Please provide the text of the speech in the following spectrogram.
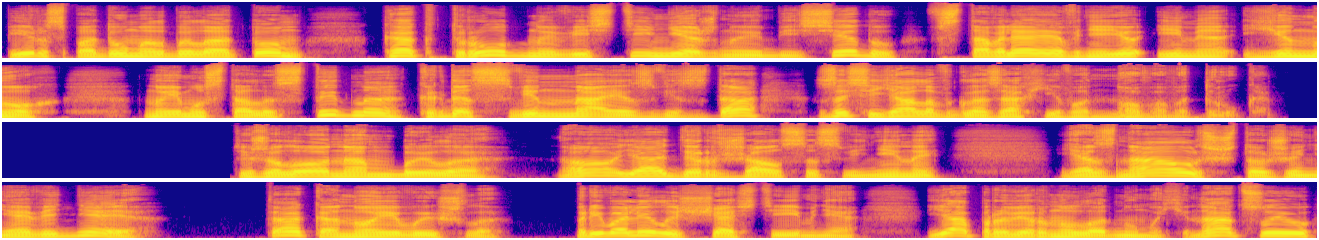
Пирс подумал было о том, как трудно вести нежную беседу, вставляя в нее имя Енох, но ему стало стыдно, когда свиная звезда засияла в глазах его нового друга. «Тяжело нам было, Но я держался свинины. Я знал, что жене виднее. Так оно и вышло. Привалило счастье и мне. Я провернул одну махинацию,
